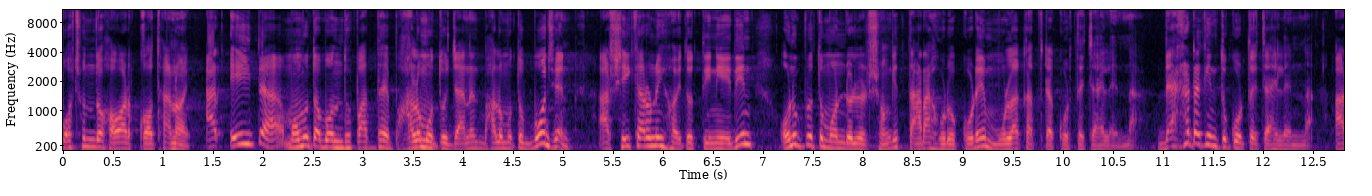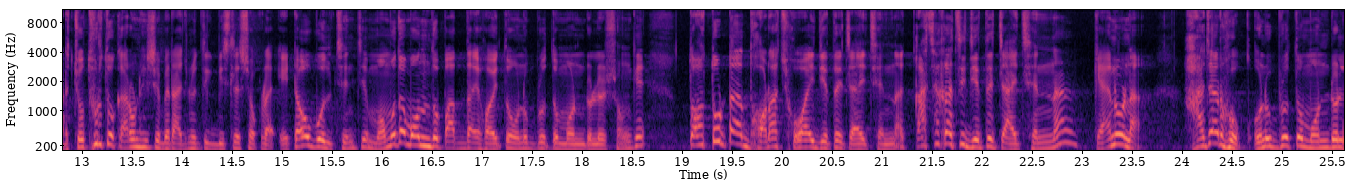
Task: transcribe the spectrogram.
পছন্দ হওয়ার কথা নয়। আর এইটা মমতা বন্দ্যোপাধ্যায় ভালো মতো জানেন, ভালো মতো বোঝেন। আর সেই কারণেই হয়তো তিনি এদিন অনুব্রত মণ্ডলের সঙ্গে তাড়াহুড়ো করে মোলাকাতটা করতে চাইলেন না। দেখাটা কিন্তু করতে চাইলেন না। আর চতুর্থ কারণ হিসেবে রাজনৈতিক বিশ্লেষকরা এটাও বলছেন যে, মমতা বন্দ্যোপাধ্যায় হয়তো অনুব্রত মণ্ডলের সঙ্গে ততটা ধরা ছোঁয়ায় যেতে চাইছেন না, কাছাকাছি যেতে চাইছেন না, কেননা হাজার হোক, অনুব্রত মণ্ডল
